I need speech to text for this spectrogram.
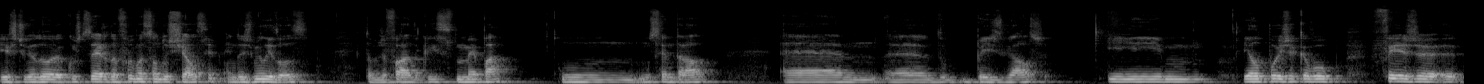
este jogador, a custo zero da formação do Chelsea, em 2012. Estamos a falar de Chris Mepa, um, um central uh, do país de Gales. E um, ele depois acabou, fez, uh,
